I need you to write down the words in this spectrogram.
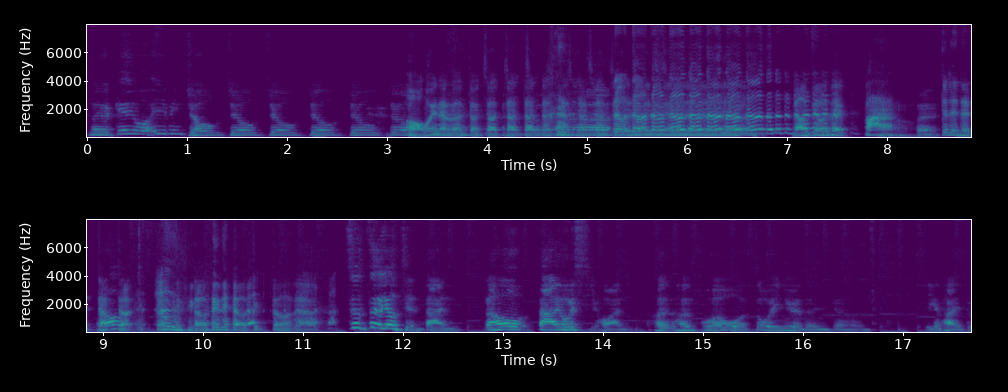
那个给我一瓶酒酒酒酒酒酒，哦，会那个噔噔噔噔噔噔噔噔噔噔噔噔噔噔噔，然后最后再棒，对对对对，然后噔噔噔噔噔噔，就这个又简单，然后大家又会喜欢，很很符合我做音乐的一个一个态度。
